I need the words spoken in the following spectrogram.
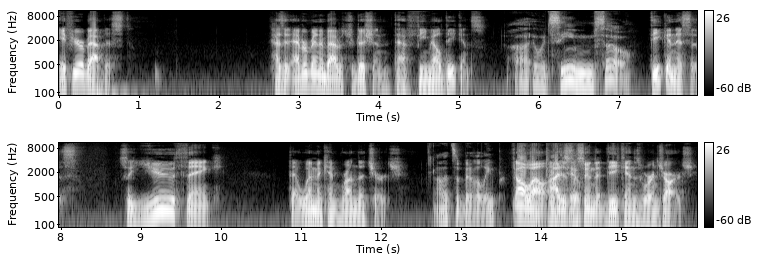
if you're a Baptist, has it ever been a Baptist tradition to have female deacons? Uh, it would seem so. Deaconesses. So you think that women can run the church? Oh, that's a bit of a leap. Oh well, I just two. assumed that deacons were in charge.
